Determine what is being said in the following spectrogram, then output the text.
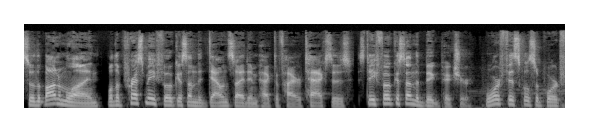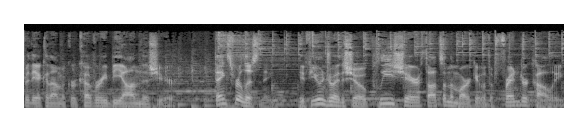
So, the bottom line while the press may focus on the downside impact of higher taxes, stay focused on the big picture more fiscal support for the economic recovery beyond this year. Thanks for listening. If you enjoy the show, please share thoughts on the market with a friend or colleague,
